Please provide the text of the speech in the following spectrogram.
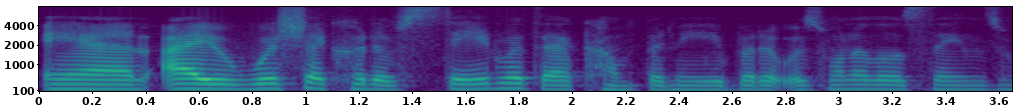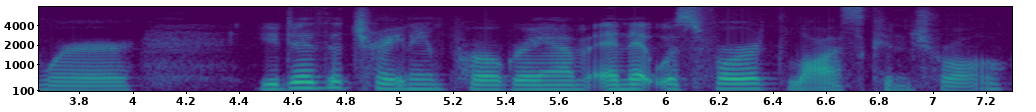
And I wish I could have stayed with that company, but it was one of those things where you did the training program and it was for loss control.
